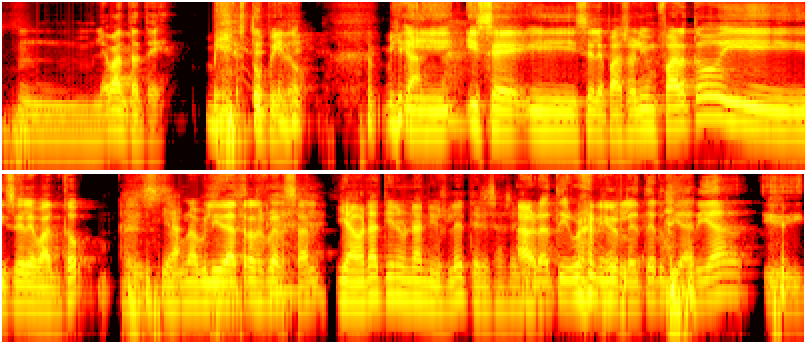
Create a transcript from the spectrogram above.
mm, levántate, estúpido. Mira, Y, y se, y se le pasó el infarto y se levantó. Es Ya. una habilidad transversal. y ahora tiene una newsletter esa señora. Ahora tiene una newsletter diaria y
